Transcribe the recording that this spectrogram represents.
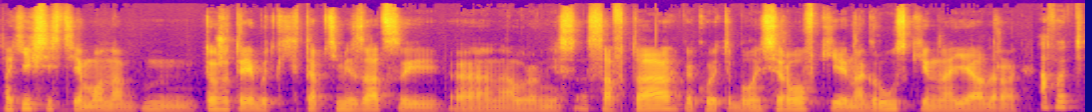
таких систем, он тоже требует каких-то оптимизаций на уровне софта, какой-то балансировки, нагрузки на ядра. А вот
